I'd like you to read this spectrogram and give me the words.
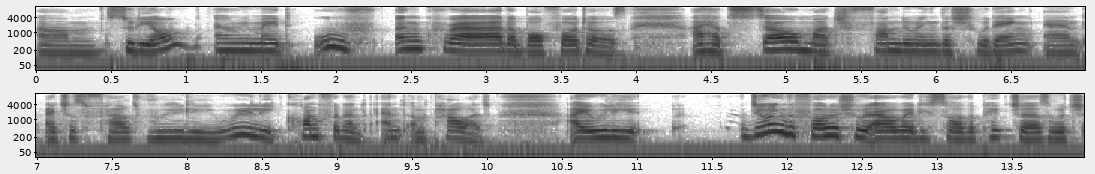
um, studio and we made oof incredible photos. I had so much fun doing the shooting and I just felt really, really confident and empowered. I really during the photo shoot, I already saw the pictures, which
